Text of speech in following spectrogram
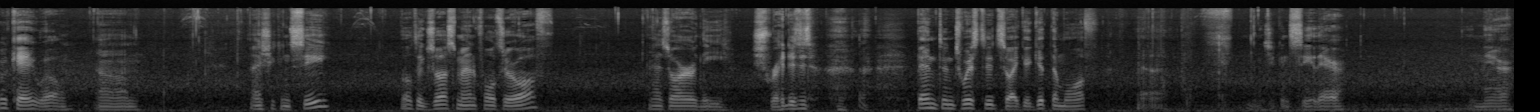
Okay, well, um, as you can see, both exhaust manifolds are off, as are the shredded, bent and twisted so I could get them off. Uh, as you can see there, and there,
